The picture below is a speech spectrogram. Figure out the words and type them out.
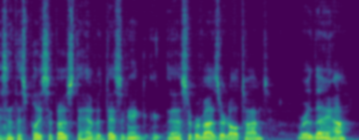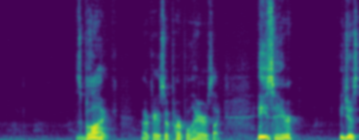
Isn't this place supposed to have a designated uh, supervisor at all times? Where are they, huh? It's Blyke. Okay, so purple hair is like, he's here. He just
